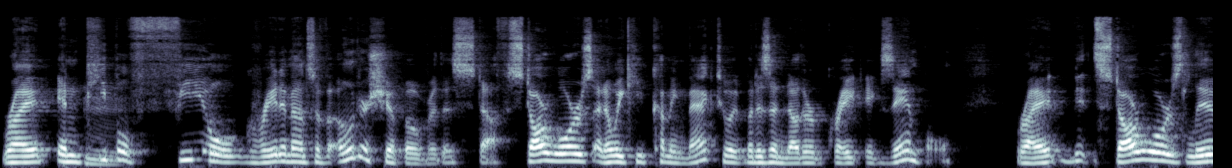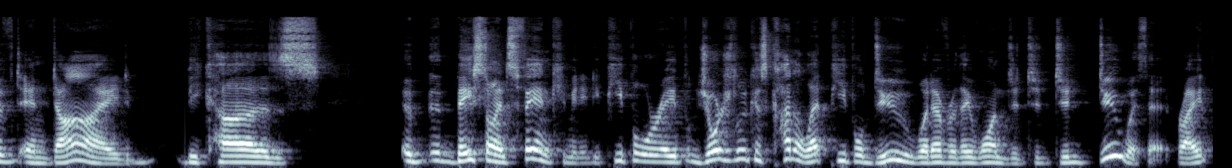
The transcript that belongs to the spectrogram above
right? And hmm. people mm. feel great amounts of ownership over this stuff. Star Wars, I know we keep coming back to it, but is another great example, right? Star Wars lived and died because uh, based on its fan community people were able george lucas kind of let people do whatever they wanted to, to, to, do with it right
